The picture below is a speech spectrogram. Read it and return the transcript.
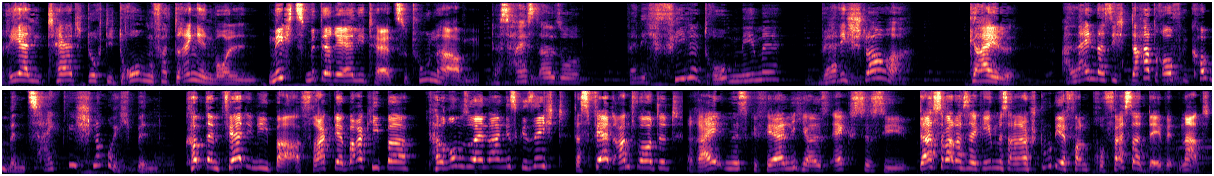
Realität durch die Drogen verdrängen wollen, nichts mit der Realität zu tun haben. Das heißt also, wenn ich viele Drogen nehme, werde ich schlauer. Geil! Allein, dass ich da drauf gekommen bin, zeigt, wie schlau ich bin. Kommt ein Pferd in die Bar, fragt der Barkeeper, warum so ein langes Gesicht? Das Pferd antwortet, Reiten ist gefährlicher als Ecstasy. Das war das Ergebnis einer Studie von Professor David Nutt.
